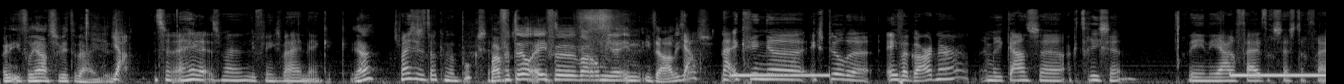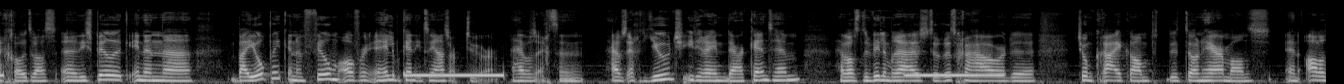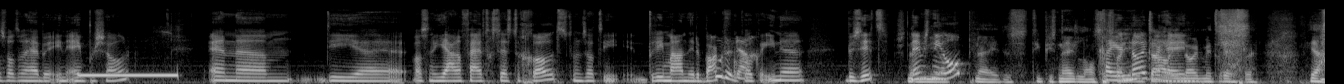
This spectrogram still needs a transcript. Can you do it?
Een Italiaanse witte wijn dus. Ja, Het is, een hele, het is mijn lievelingswijn, denk ik. Ja? Volgens mij zit het ook in mijn boek. Maar vertel even waarom je in Italië Ja, was. nou, ik, ging, ik speelde Eva Gardner, Amerikaanse actrice. Die in de jaren 50, 60 vrij groot was. Eh, die speelde ik in een eh, biopic, in een film over een hele bekende Italiaanse acteur. Hij was echt, een, hij was echt huge. Iedereen daar kent hem. Hij was de Willem Ruijs, de Rutger Hauer, de John Kraaikamp, de Toon Hermans. En alles wat we hebben in één persoon. En ehm, die eh, was in de jaren 50, 60 groot. Toen zat hij drie maanden in de bak voor cocaïne bezit. Dus Neem ze niet op. Nee, dat is typisch Nederlands. Ga je van nooit meer heen. nooit meer treffen. Ja.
